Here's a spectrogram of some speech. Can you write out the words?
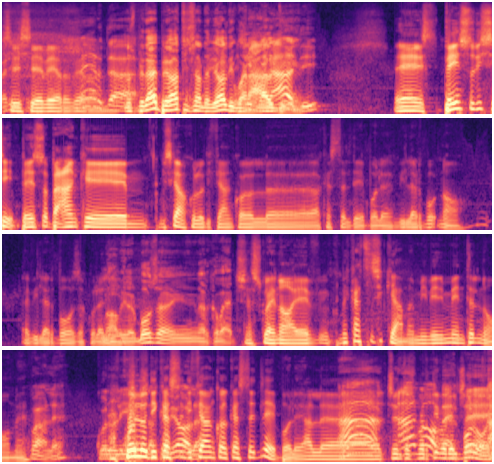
Sì, sì, è vero, è vero. Merda. L'ospedale privato di Santa Viola di Di Guaraldi. Guaraldi? Eh, penso di sì, penso anche mm, come si chiama quello di fianco al, a Casteldebole? Villarbo- no, è Villarbosa quella No, lì. Villarbosa in Arcovecce. Eh, scusa, no, è- come cazzo si chiama? Mi viene in mente il nome. Quale? Quello, lì quello di, Castel- di fianco al Casteldebole, al, Ah, al centro ah, no, sportivo beh, del c'è- Bologna.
